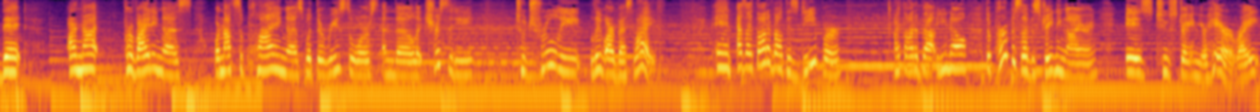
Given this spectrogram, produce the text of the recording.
that are not providing us or not supplying us with the resource and the electricity to truly live our best life? And as I thought about this deeper, I thought about, you know, the purpose of the straightening iron is to straighten your hair, right?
